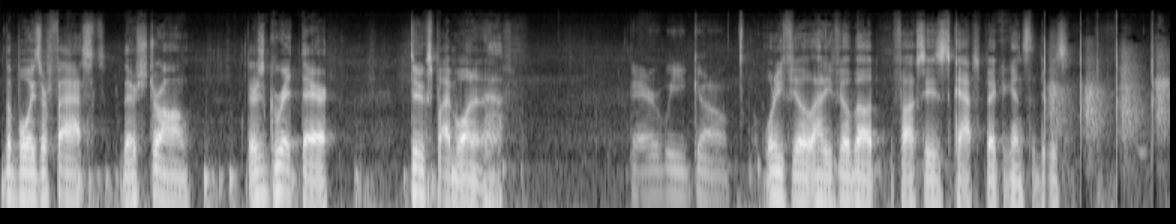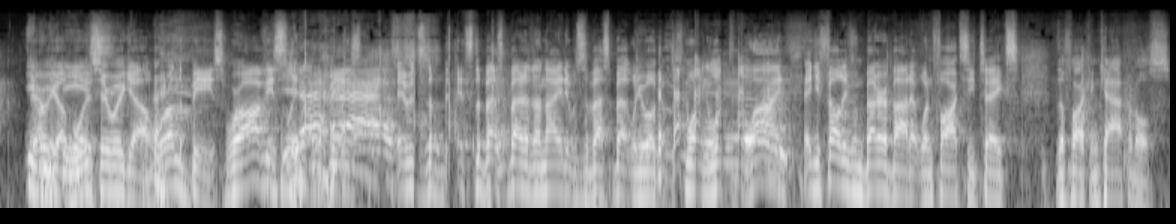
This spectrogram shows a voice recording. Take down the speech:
the boys are fast. They're strong. There's grit there. Duke's by one and a half. There we go. What do you feel? How do you feel about Foxy's Caps pick against the Bees? You Here we go, bees? boys. Here we go. We're on the bees. We're obviously Yes. on the bees. It was the it's the best bet of the night. It was the best bet when you woke up this morning and looked at the line, and you felt even better about it when Foxy takes the fucking Capitals,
